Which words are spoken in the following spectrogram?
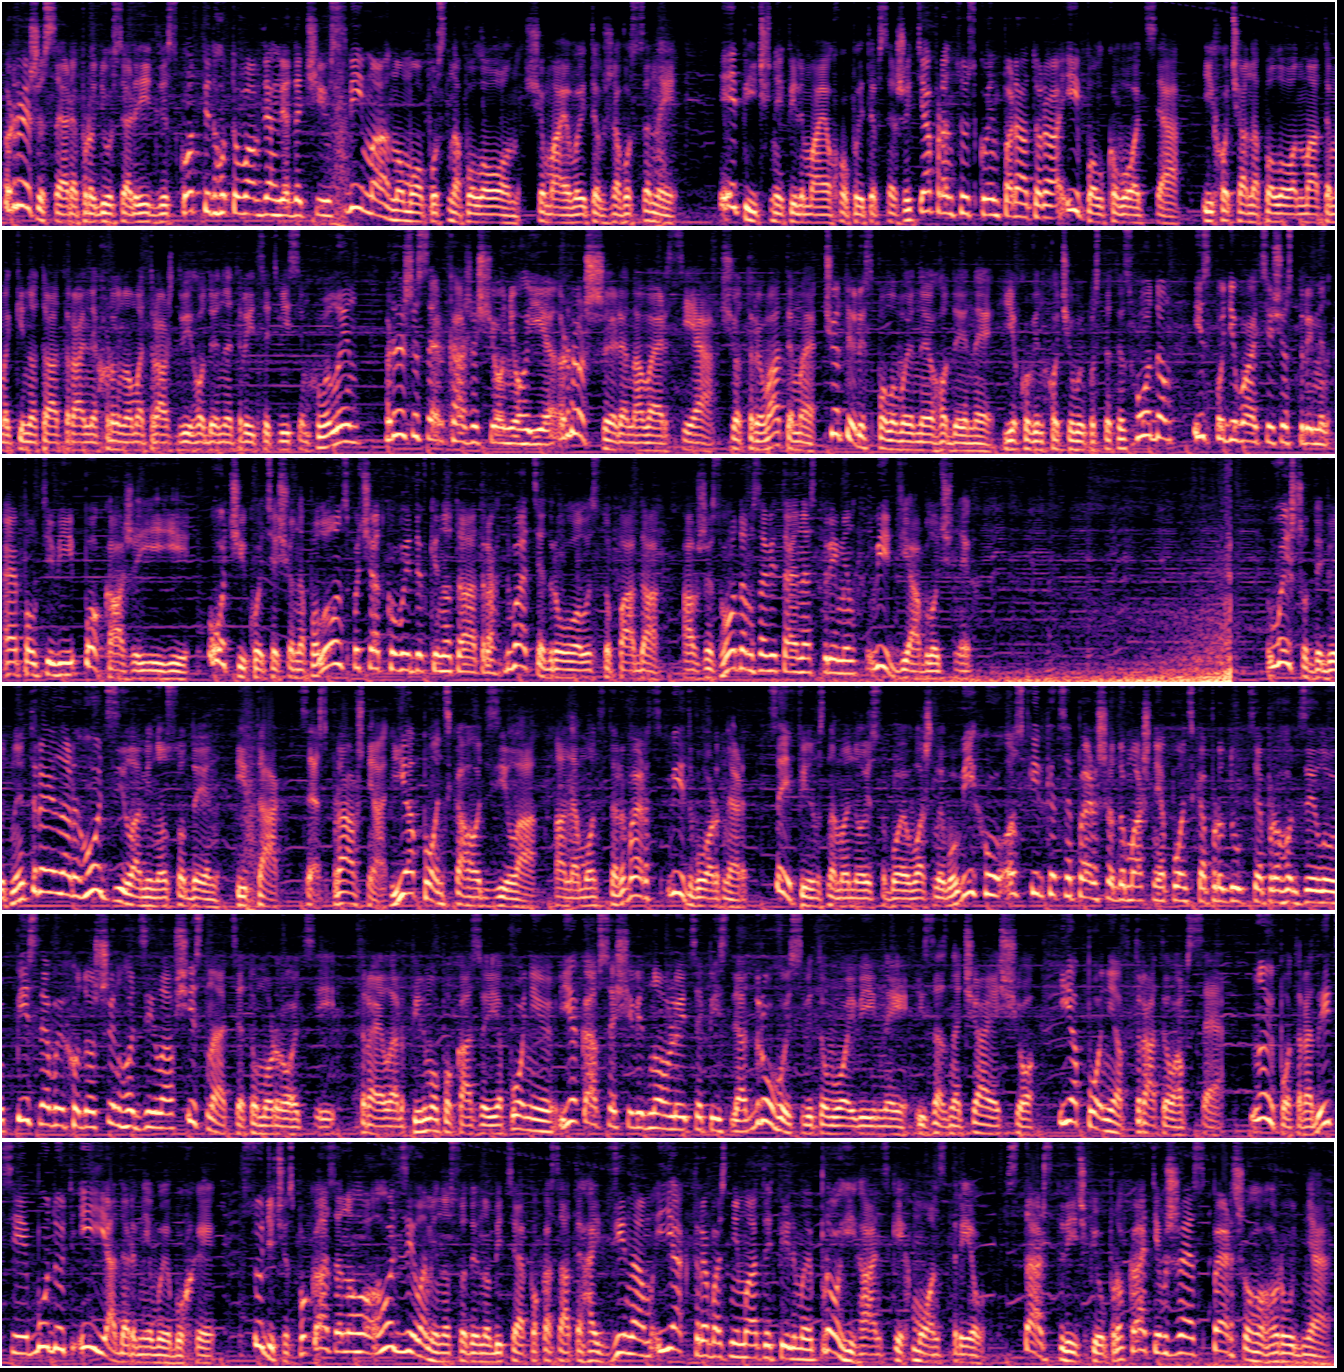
Режисер і продюсер Рідлі Скотт підготував для глядачів свій магнум опус Наполеон, що має вийти вже восени. Епічний фільм має охопити все життя французького імператора і полководця. І хоча Наполеон матиме кінотеатральний хронометраж 2 години 38 хвилин, режисер каже, що у нього є розширена версія, що триватиме 4,5 години, яку він хоче випустити згодом, і сподівається, що стримінг Apple TV покаже її. Очікується, що Наполеон спочатку вийде в кінотеатрах 22 листопада, а вже згодом завітає на стрімінг від яблучних. Вийшов дебютний трейлер Godzilla мінус 1. І так, Це справжня японська Годзіла, а на Monsterverse від Warner. Цей фільм знаменує собою важливу віху, оскільки це перша домашня японська продукція про Годзилу після виходу Шин Годзіла в 16-му році. Трейлер фільму показує Японію, яка все ще відновлюється після Другої світової війни, і зазначає, що Японія втратила все. Ну і по традиції будуть і ядерні вибухи. Судячи з показаного, Годзіла мінус один обіцяє показати гайдзінам, як треба знімати фільми про гігантських монстрів. Стар стрічки у прокаті вже з 1 грудня.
